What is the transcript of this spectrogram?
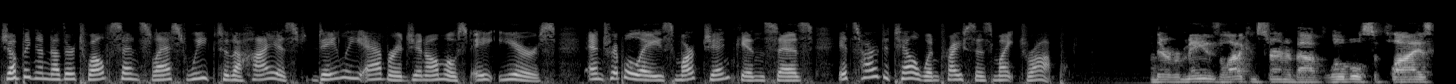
jumping another 12 cents last week to the highest daily average in almost eight years. And AAA's Mark Jenkins says it's hard to tell when prices might drop. There remains a lot of concern about global supplies,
